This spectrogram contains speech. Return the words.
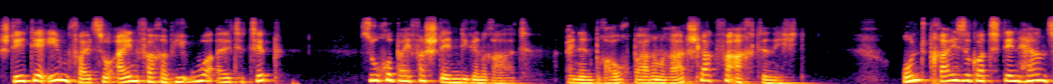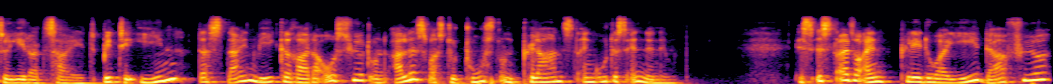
steht der ebenfalls so einfache wie uralte Tipp, suche bei Verständigen Rat, einen brauchbaren Ratschlag verachte nicht. Und preise Gott den Herrn zu jeder Zeit, bitte ihn, dass dein Weg geradeaus führt und alles, was du tust und planst, ein gutes Ende nimmt. Es ist also ein Plädoyer dafür,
